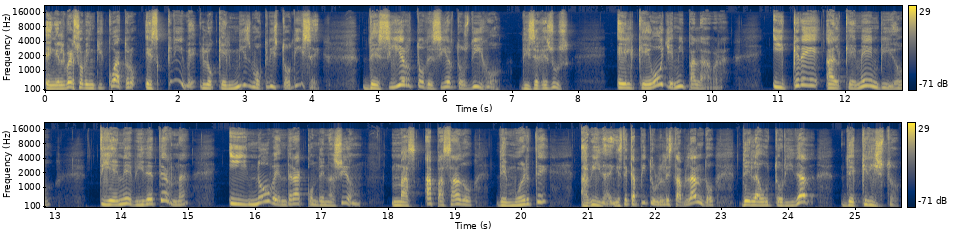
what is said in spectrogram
en el verso 24, escribe lo que el mismo Cristo dice. De cierto, de cierto os digo, dice Jesús, el que oye mi palabra y cree al que me envió, tiene vida eterna y no vendrá condenación, mas ha pasado de muerte a vida. En este capítulo él está hablando de la autoridad de Cristo.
